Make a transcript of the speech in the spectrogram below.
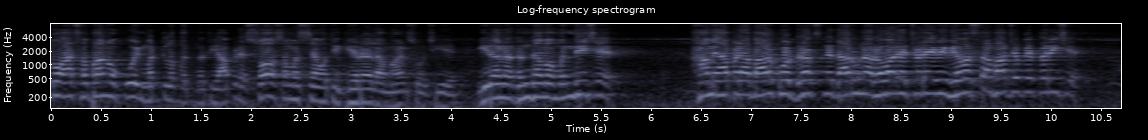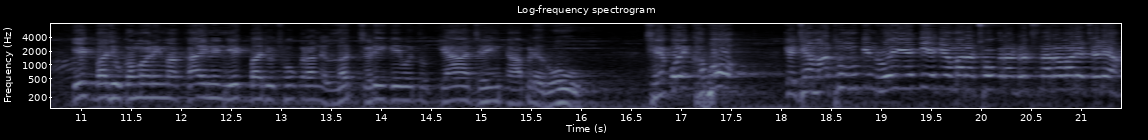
તો આ સભાનો કોઈ મતલબ જ નથી. આપણે સો સમસ્યાઓથી ઘેરાયેલા માણસો છીએ. હીરાના ધંધામાં મંદી છે. સામે આપણા બાળકો ડ્રગ્સ ને દારૂના રવાડે ચડે એવી વ્યવસ્થા ભાજપે કરી છે. એક બાજુ કમાણીમાં કાંઈ નહીં એક બાજુ છોકરાને લત ચડી ગઈ હોય તો ક્યાં જઈને આપણે રોવું? છે કોઈ ખભો કે જ્યાં માથું મૂકીને રોઈ હતી કે અમારા છોકરા ડ્રગ્સના રવાડે ચડ્યા?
